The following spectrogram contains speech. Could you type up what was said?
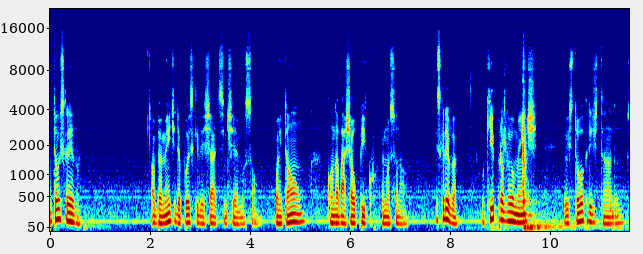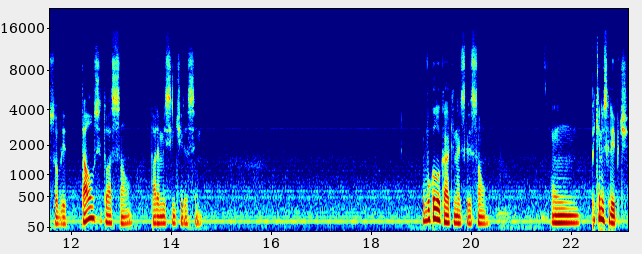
Então escreva. Obviamente depois que deixar de sentir a emoção. Ou então quando abaixar o pico emocional. Escreva o que provavelmente eu estou acreditando sobre tal situação para me sentir assim. Eu vou colocar aqui na descrição um pequeno script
